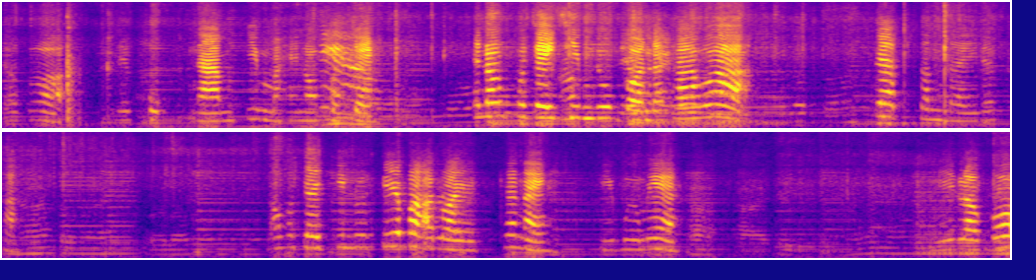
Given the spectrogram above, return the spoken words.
แล้วก็ได้คลุกน้ำจิ้มมาให้น้องพอใจ ให้น้องพอใจชิมดูก่อนนะคะว่าแซ่บสำใดเด้อค่ะน้องพอ ใจกินดูซิว่าอร่อยแค่ไหนฝีมือแม่ นี้เราก็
